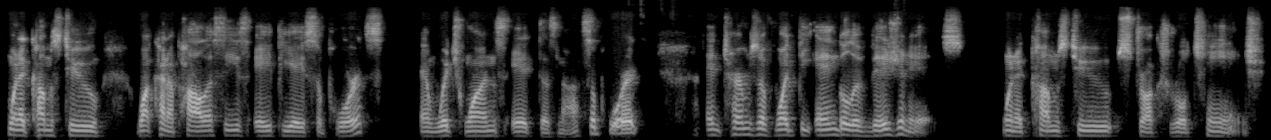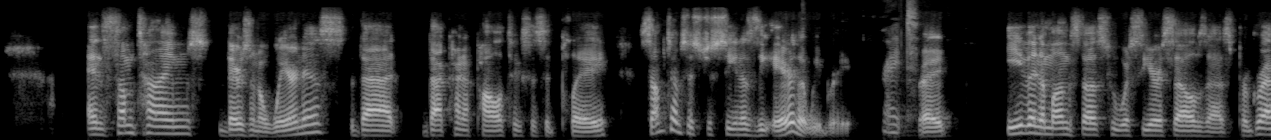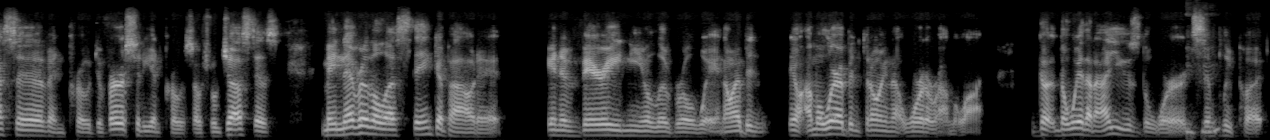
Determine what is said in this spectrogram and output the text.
when it comes to what kind of policies APA supports and which ones it does not support, in terms of what the angle of vision is when it comes to structural change. And sometimes there's an awareness that that kind of politics is at play. Sometimes it's just seen as the air that we breathe Right. right? Even amongst us who will see ourselves as progressive and pro diversity and pro social justice, may nevertheless think about it in a very neoliberal way. Now, I've been, you know, I'm aware I've been throwing that word around a lot. The, the way that I use the word, Mhm. simply put,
